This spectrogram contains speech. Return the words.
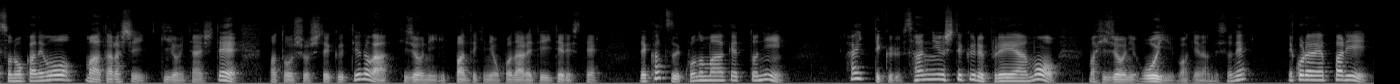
そのお金をまあ新しい企業に対してまあ投資をしていくっていうのが非常に一般的に行われていてですねでかつこのマーケットに入ってくる参入してくるプレイヤーもまあ非常に多いわけなんですよね。でこれはやっぱり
